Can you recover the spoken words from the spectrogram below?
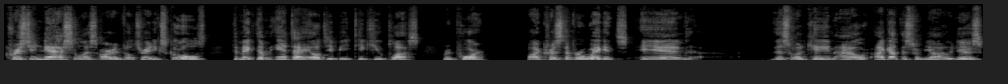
Christian nationalists are infiltrating schools to make them anti LGBTQ. plus. Report by Christopher Wiggins. And this one came out, I got this from Yahoo News,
